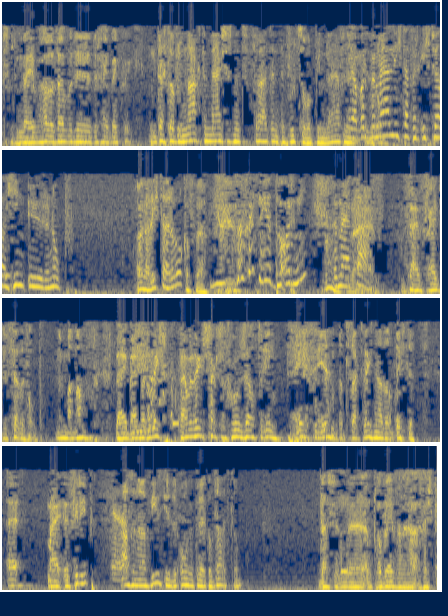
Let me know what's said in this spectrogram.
sorry. Nee, we hadden het over de, de GB Quick. Ik dacht over naakte meisjes met fruit en, voedsel op hun lijf. Ja, maar bij mij ligt dat er echt wel geen uren op. Oh, dat ligt daar ook, of wel? nee, daar niet. Bij mij thuis. Zij vreet het zelf op. Een banaan. Nee, bij me niks, bij niks het gewoon zelf erin. Echt? Ja, dat straks weg naar dat lichte. Eh, maar eh, Filip, Ja. Als een A4'tje er ongekreukeld uitkomt. dat is een, eh, een probleem van HSP.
